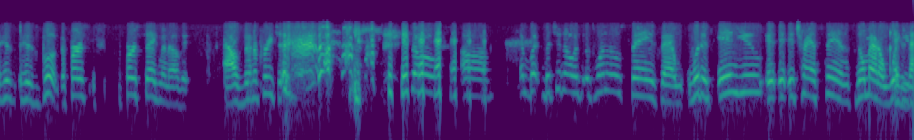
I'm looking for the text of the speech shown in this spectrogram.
his his book, the first first segment of it, Al's been a preacher. so um and but but you know it's, it's one of those things that what is in you it, it, it transcends no matter what you do.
